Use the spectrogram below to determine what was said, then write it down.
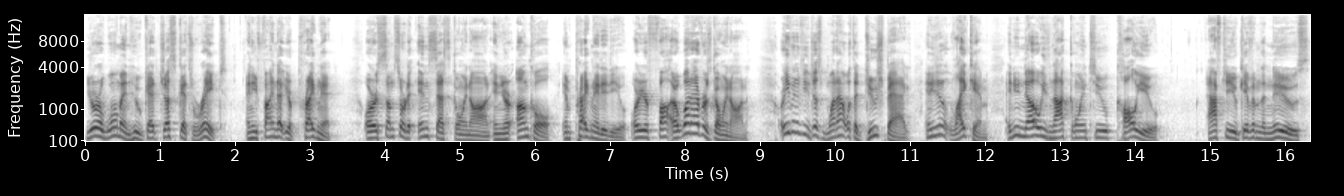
you're a woman who get, just gets raped and you find out you're pregnant or some sort of incest going on and your uncle impregnated you or your father or whatever's going on. Or even if you just went out with a douchebag and you didn't like him and you know he's not going to call you after you give him the news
